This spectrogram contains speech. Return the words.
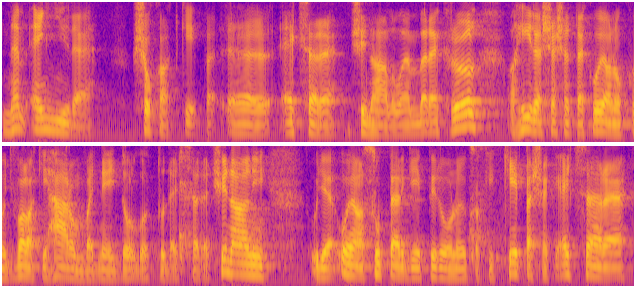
nem ennyire sokat képe, ö, egyszerre csináló emberekről. A híres esetek olyanok, hogy valaki három vagy négy dolgot tud egyszerre csinálni. Ugye olyan szupergépírónők, akik képesek egyszerre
